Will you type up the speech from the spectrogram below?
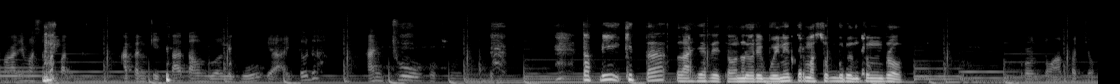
Makanya masa depan angkatan kita tahun 2000 ya itu udah hancur. Tapi kita lahir di tahun 2000 ini termasuk beruntung bro. Beruntung apa cok?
